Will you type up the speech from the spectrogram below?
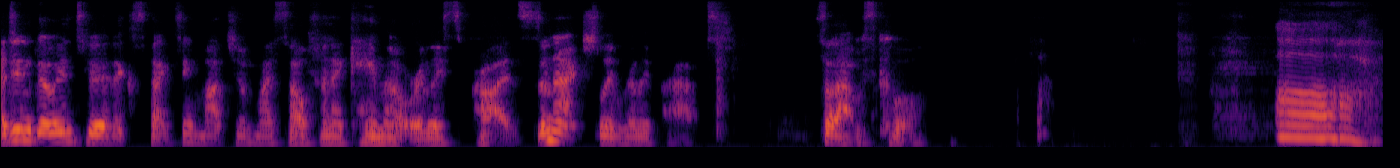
I didn't go into it expecting much of myself, and I came out really surprised and actually really proud. So that was cool. Oh,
